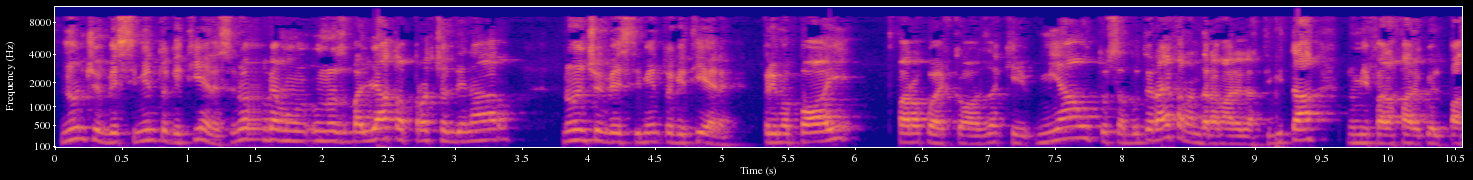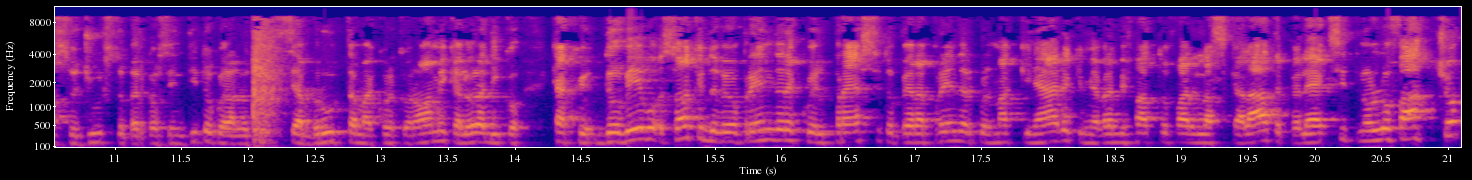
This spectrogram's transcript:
non c'è investimento che tiene, se noi abbiamo uno sbagliato approccio al denaro non c'è investimento che tiene, prima o poi farò qualcosa che mi autosaboterà e farà andare a male l'attività, non mi farà fare quel passo giusto perché ho sentito quella notizia brutta macroeconomica, allora dico, cacchio, dovevo, so che dovevo prendere quel prestito per apprendere quel macchinario che mi avrebbe fatto fare la scalata per l'exit, non lo faccio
